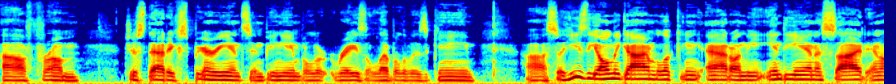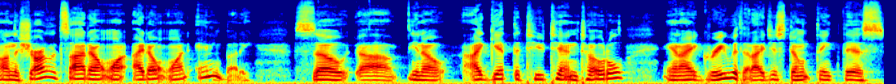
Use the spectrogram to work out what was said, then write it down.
uh, from just that experience and being able to raise the level of his game. Uh, so he's the only guy I'm looking at on the Indiana side, and on the Charlotte side, I don't want I don't want anybody. So uh, you know, I get the 210 total, and I agree with it. I just don't think this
